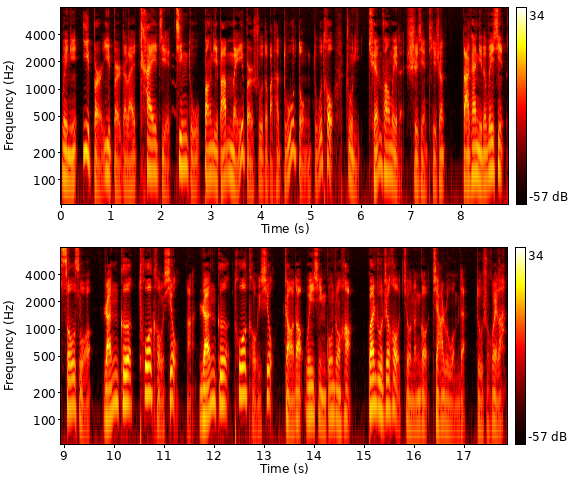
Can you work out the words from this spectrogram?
为您一本一本的来拆解精读，帮你把每一本书都把它读懂读透，助你全方位的实现提升。打开你的微信，搜索“然哥脱口秀”啊，“然哥脱口秀”，找到微信公众号，关注之后就能够加入我们的读书会了。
